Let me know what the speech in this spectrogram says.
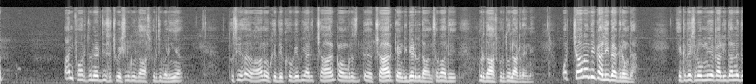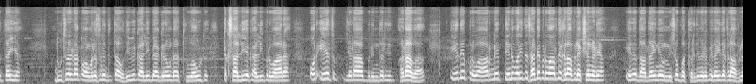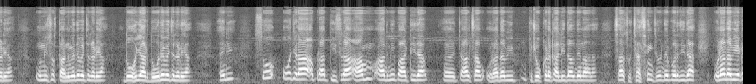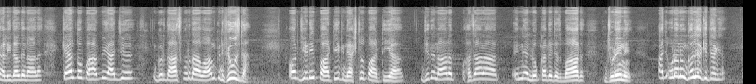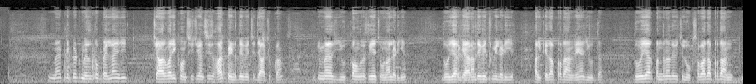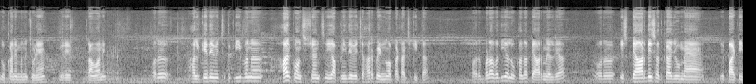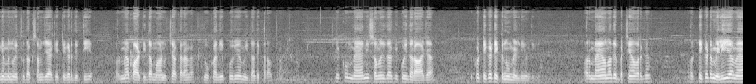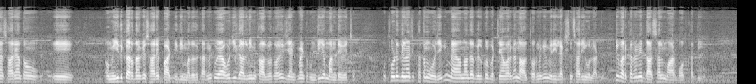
ਅਨਫੋਰਚੂਨੇਟ ਜੀ ਸਿਚੁਏਸ਼ਨ ਗੁਰਦਾਸਪੁਰ 'ਚ ਬਣੀ ਆ ਤੁਸੀਂ ਹੈਰਾਨ ਹੋ ਕੇ ਦੇਖੋਗੇ ਵੀ ਅੱਜ ਚਾਰ ਕਾਂਗਰਸ ਅ, ਚਾਰ ਕੈਂਡੀਡੇਟ ਵਿਧਾਨ ਸਭਾ ਦੇ ਗੁਰਦਾਸਪੁਰ ਤੋਂ ਲੜ ਰਹੇ ਨੇ ਔਰ ਚਾਰਾਂ ਦੀ ਅਕਾਲੀ ਬੈਕਗ੍ਰਾਉਂਡ ਆ ਇੱਕ ਤੇ ਸ਼੍ਰੋਮਣੀ ਅਕਾਲੀ ਦਲ ਨੇ ਦਿੱਤਾ ਹੀ ਆ। ਦੂਸਰਾ ਜਿਹੜਾ ਕਾਂਗਰਸ ਨੇ ਦਿੱਤਾ ਉਹਦੀ ਵੀ ਅਕਾਲੀ ਬੈਕਗ੍ਰਾਉਂਡ ਆ ਥਰੂ ਆਊਟ ਟਕਸਾਲੀ ਅਕਾਲੀ ਪਰਿਵਾਰ ਆ। ਔਰ ਇਹ ਜਿਹੜਾ ਬਰਿੰਦਰ ਜੀ ਫੜਾ ਵਾ ਇਹਦੇ ਪਰਿਵਾਰ ਨੇ ਤਿੰਨ ਵਾਰੀ ਤਾਂ ਸਾਡੇ ਪਰਿਵਾਰ ਦੇ ਖਿਲਾਫ ਇਲੈਕਸ਼ਨ ਲੜਿਆ। ਇਹਦੇ ਦਾਦਾ ਜੀ ਨੇ 1972 'ਚ ਮੇਰੇ ਪਿਤਾ ਜੀ ਦੇ ਖਿਲਾਫ ਲੜਿਆ 1997 ਦੇ ਵਿੱਚ ਲੜਿਆ 2002 ਦੇ ਵਿੱਚ ਲੜਿਆ। ਹਾਂਜੀ ਸੋ ਉਹ ਜਿਹੜਾ ਆਪਣਾ ਤੀਸਰਾ ਆਮ ਆਦਮੀ ਪਾਰਟੀ ਦਾ ਅ, ਚਾਲ ਸਾਹਿਬ ਉਹਨਾਂ ਦਾ ਵੀ ਪਿਛੋਕੜ ਅਕਾਲੀ ਦਲ ਦੇ ਨਾਲ ਆ। ਸਰ ਸੁੱਚਾ ਸਿੰਘ ਛੋਟੇਪੁਰ ਜੀ ਦਾ, ਉਹਨਾਂ ਦਾ ਵੀ ਅਕਾਲੀ ਦਲ ਦੇ ਨਾਲ ਆ। ਕਹਿਣ ਤੋਂ ਭਾਵ ਵੀ ਅੱਜ ਗੁਰਦਾਸਪੁਰ ਦਾ ਆਵਾਮ ਕਨਫਿਊਜ਼ਡ ਆ। ਔਰ ਜਿਹੜੀ ਪਾਰਟੀ ਇੱਕ ਨੈਸ਼ਨਲ ਪਾਰਟੀ ਆ, ਜਿਹਦੇ ਨਾਲ ਹਜ਼ਾਰਾਂ ਇੰਨੇ ਲੋਕਾਂ ਦੇ ਜਜ਼ਬਾਤ ਜੁੜੇ ਨੇ, ਅੱਜ ਉਹਨਾਂ ਨੂੰ ਗੋਲਿਆ ਕੀਤਾ ਗਿਆ ਮੈਂ ਟਿਕਟ ਮਿਲਣ ਤੋਂ ਪਹਿਲਾਂ ਹੀ ਜੀ ਚਾਰ ਵਾਰੀ ਕਨਸਟੀਚੁਐਂਸੀਜ਼ ਹਰ ਪਿੰਡ ਦੇ ਵਿੱਚ ਜਾ ਚੁੱਕਾ ਕਿਉਂਕਿ ਮੈਂ ਯੂਥ ਕਾਂਗਰਸ ਦੀਆਂ ਚੋਣਾਂ ਲੜੀਆਂ। 2011 ਦੇ ਵਿੱਚ ਵੀ ਲੜੀ ਹੈ, ਹਲਕੇ ਦਾ ਪ੍ਰਧਾਨ ਰਿਹਾ ਯੂਥ ਦਾ। 2015 ਦੇ ਵਿੱਚ ਲੋਕ ਸਭਾ ਦਾ ਪ੍ਰਧਾਨ ਲੋਕਾਂ ਨੇ ਮੈਨੂੰ ਚੁਣਿਆ, ਮੇਰੇ ਭਰਾਵਾਂ ਨੇ। ਔਰ ਹਲਕੇ ਦੇ ਵਿੱਚ ਤਕਰੀਬਨ ਹਰ ਕਨਸਟੀਚੁਐਂਸੀ ਆਪਣੀ ਦੇ ਵਿੱਚ, ਹਰ ਪਿੰਡ ਨੂੰ ਆਪਾਂ ਟੱਚ ਕੀਤਾ। ਔਰ ਬੜਾ ਵਧੀਆ ਲੋਕਾਂ ਦਾ ਪਿਆਰ ਮਿਲ ਰਿਹਾ। ਔਰ ਇਸ ਪਿਆਰ ਦੇ ਸਦਕਾ ਜੋ ਮੈਂ, ਇਹ ਪਾਰਟੀ ਨੇ ਮੈਨੂੰ ਇੱਥੋਂ ਤੱਕ ਸਮਝਿਆ ਕਿ ਟਿਕਟ ਦਿੱਤੀ ਹੈ। ਔਰ ਮੈਂ ਪਾਰਟੀ ਦਾ ਮਾਣ ਉੱਚਾ ਕਰਾਂਗਾ, ਲੋਕਾਂ ਦੀਆਂ ਪੂਰੀਆਂ ਉਮੀਦਾਂ ਤੇ ਖਰਾ ਉਤਰਾਂਗਾ ਦੇਖੋ, ਮੈਂ ਨਹੀਂ ਸਮਝਦਾ ਕਿ ਕੋਈ ਨਾਰਾਜ਼ ਆ। ਦੇਖੋ, ਟਿਕਟ ਇੱਕ ਨੂੰ ਮਿਲਣੀ ਹੁੰਦੀ ਹੈ। ਔਰ ਮੈਂ ਉਹਨਾਂ ਦੇ ਬੱਚਿਆਂ ਵਰਗਾ। ਔਰ ਟਿਕਟ ਮਿਲੀ ਆ, ਮੈਂ ਸਾਰਿਆਂ ਤੋਂ ਇਹ ਉਮੀਦ ਕਰਦਾ ਕਿ ਸਾਰੇ ਪਾਰਟੀ ਦੀ ਮਦਦ ਕਰਨ। ਕੋਈ ਇਹੋ ਜੀ ਗੱਲ ਨਹੀਂ, ਮੁਖਾਲਫਤ ਵਾਲੀ ਰਿਜੈਂਟਮੈਂਟ ਹੁੰਦੀ ਹੈ ਮਨ ਦੇ ਵਿੱਚ। ਉਹ ਥੋੜੇ ਦਿਨਾਂ 'ਚ ਖਤਮ ਹੋ ਜਾਏਗੀ, ਮੈਂ ਉਹਨਾਂ ਦਾ ਬਿਲਕੁਲ ਬੱਚਿਆਂ ਵਰਗਾ ਨਾਲ ਤੁਰਨਗੇ, ਮੇਰੀ ਇਲੈਕਸ਼ਨ ਸਾਰੀ ਉਹ ਲੜਨ ਵਰਕਰਾਂ ਨੇ 10 ਸਾਲ ਮਾਰ ਬਹੁਤ ਖਾਧੀ ਹੈ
